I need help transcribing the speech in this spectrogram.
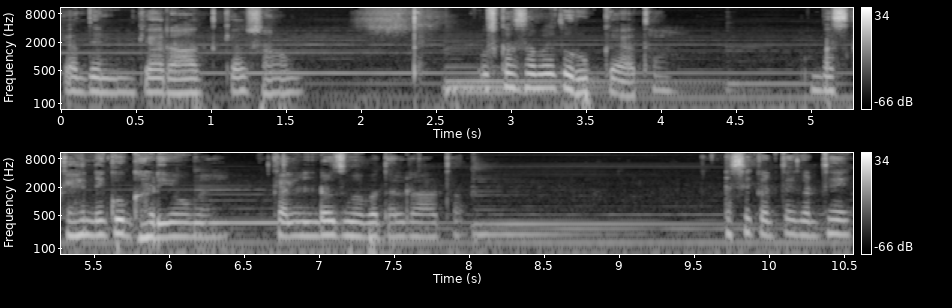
क्या दिन, क्या रात, क्या शाम, उसका समय तो रुक गया था। बस कहने को घड़ियों में, कैलेंडर्स में बदल रहा था। ऐसे करते करते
